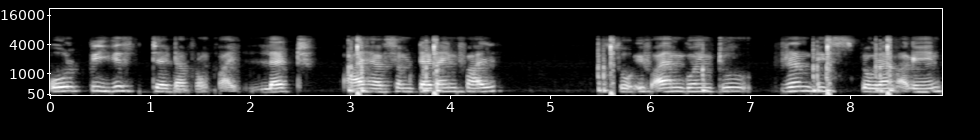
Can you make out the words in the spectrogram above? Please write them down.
old previous data from file. Let I have some data in file. So if I am going to run this program again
